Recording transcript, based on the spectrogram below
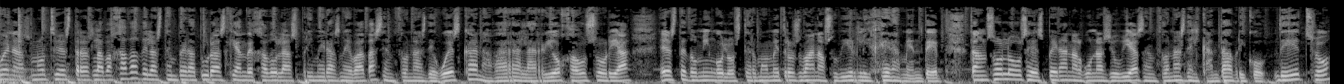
Buenas noches. Tras la bajada de las temperaturas que han dejado las primeras nevadas en zonas de Huesca, Navarra, La Rioja o Soria, este domingo los termómetros van a subir ligeramente. Tan solo se esperan algunas lluvias en zonas del Cantábrico. De hecho,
